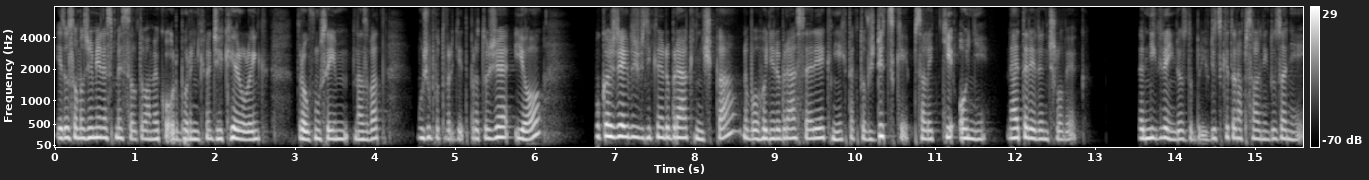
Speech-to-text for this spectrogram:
je to samozřejmě nesmysl, to vám jako odborník na J.K. Rowling, troufnu se jim nazvat, můžu potvrdit, protože jo, pokaždé, když vznikne dobrá knížka nebo hodně dobrá série knih, tak to vždycky psali ti oni, ne ten jeden člověk. Ten nikdy není dost dobrý, vždycky to napsal někdo za něj.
